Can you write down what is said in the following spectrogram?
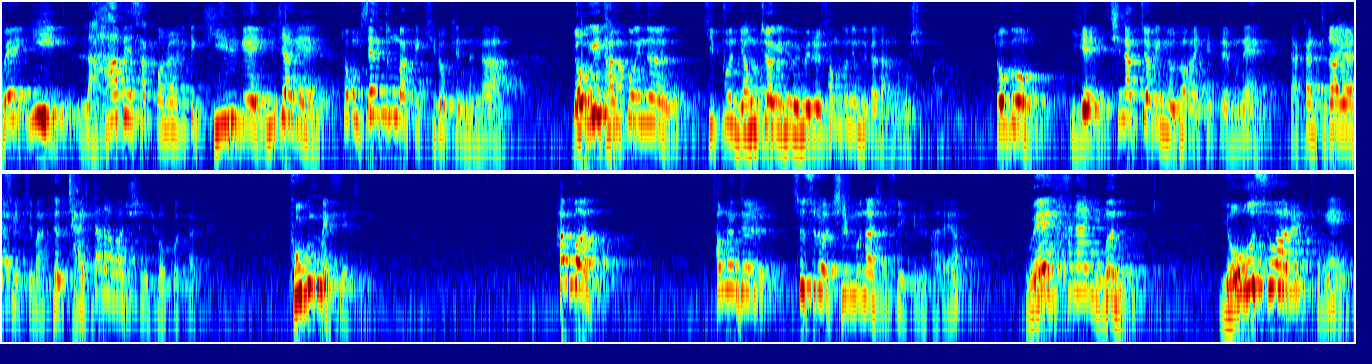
왜 이 라합의 사건을 이렇게 길게 이 장에 조금 생뚱맞게 기록했는가? 여기 담고 있는 깊은 영적인 의미를 성도님들과 나누고 싶어요. 조금 이게 신학적인 요소가 있기 때문에 약간 드라이할 수 있지만 그래도 잘 따라와 주시면 좋을 것 같아요. 복음 메시지. 한번 성령들 스스로 질문하실 수 있기를 바래요. 왜 하나님은 여호수아를 통해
